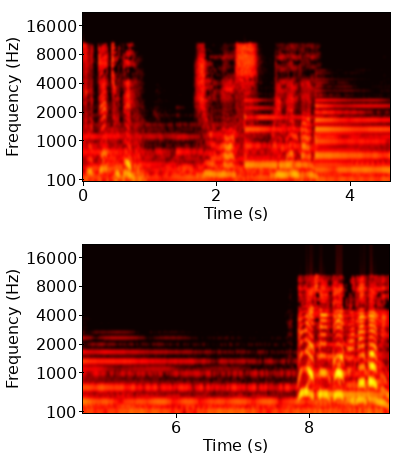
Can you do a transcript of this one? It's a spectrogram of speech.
today, today, you must remember me. God remember me,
